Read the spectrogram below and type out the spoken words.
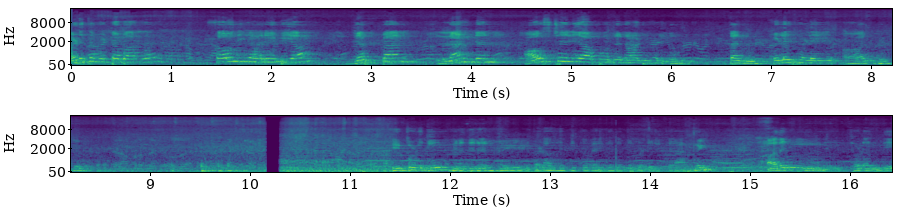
அடுத்த கட்டமாக Saudi Arabia Japan London Australia போன்ற நாடுகளிலும் தன் கிளைகளை ஆரம்பித்திருக்கிறது இப்பொழுது விருந்தினர்கள் வளாகத்துக்கு வருகை தந்து கொண்டிருக்கிறார்கள். அதனைத் தொடர்ந்து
